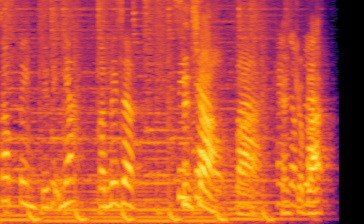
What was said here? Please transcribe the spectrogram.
Shopping quý vị nhé. Còn bây giờ, xin, xin chào và hẹn gặp lại. lại.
